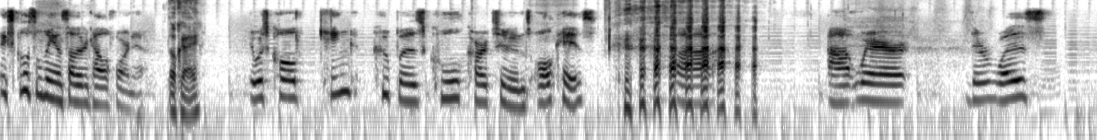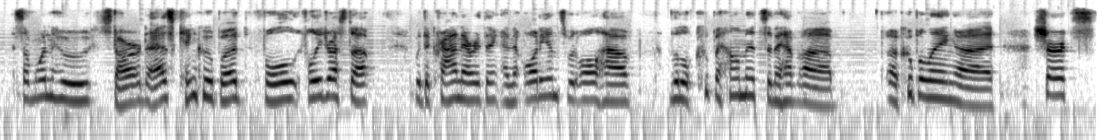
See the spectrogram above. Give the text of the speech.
exclusively in Southern California. Okay. It was called King Koopa's Cool Cartoons, all K's, uh, uh, where there was someone who starred as King Koopa, full, fully dressed up with the crown and everything, and the audience would all have little Koopa helmets, and they have uh, uh, Koopaling uh, shirts.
